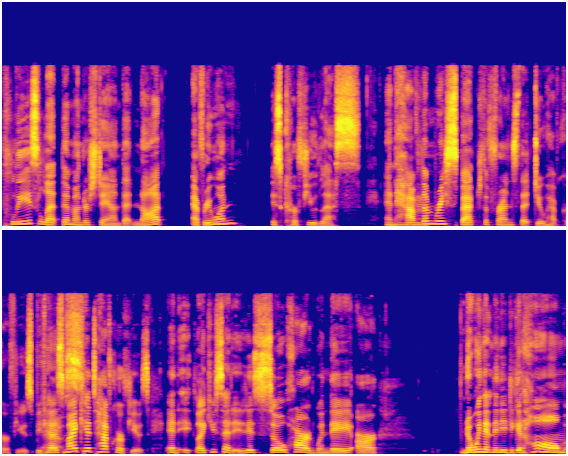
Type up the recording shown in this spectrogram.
Please let them understand that not everyone is curfew less and have mm-hmm. them respect the friends that do have curfews because Yes. my kids have curfews. And it, like you said, it is so hard when they are knowing that they need to get home,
